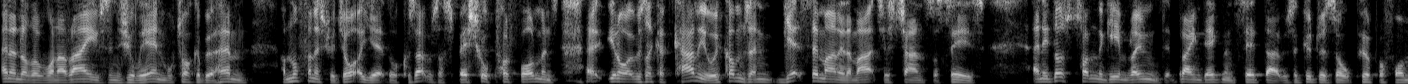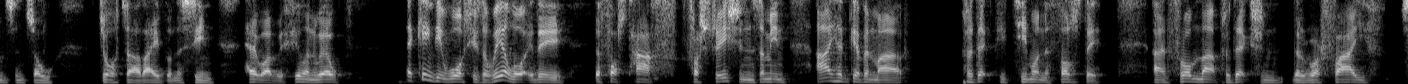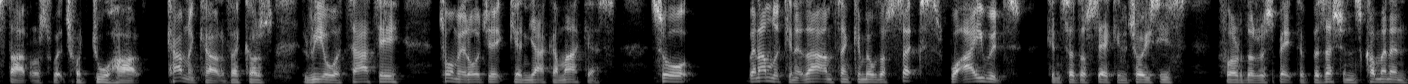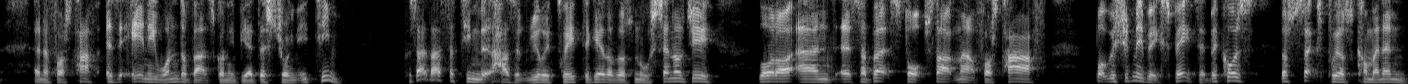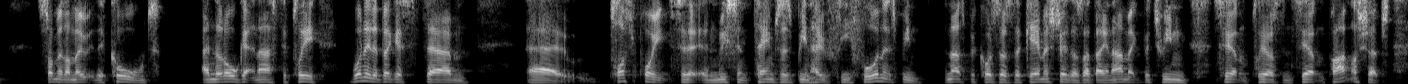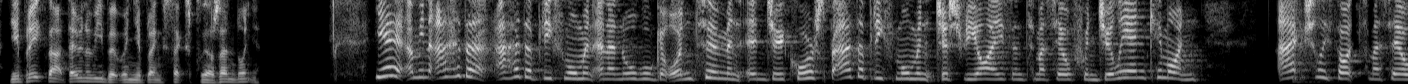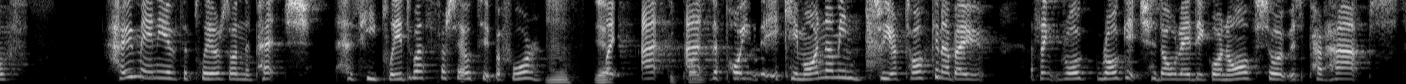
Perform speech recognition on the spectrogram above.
and another one arrives, and Jullien, we'll talk about him. I'm not finished with Jota yet, though, because that was a special performance. Uh, you know, it was like a cameo. He comes in, gets the man of the match, as Chancellor says, and he does turn the game round. Brian Degnan said that it was a good result, poor performance until Jota arrived on the scene. How are we feeling? Well, it kind of washes away a lot of the, the first half frustrations. I mean, I had given my predicted team on the Thursday, and from that prediction, there were five starters, which were Joe Hart, Cameron Carter Vickers, Rio Hatate, Tommy Rogic, and Giakoumakis. So when I'm looking at that, I'm thinking, well, there's six what I would consider second choices for their respective positions coming in in the first half. Is it any wonder that's going to be a disjointed team? Because that, that's a team that hasn't really played together. There's no synergy, Laura, and it's a bit stop starting that first half. But we should maybe expect it because there's six players coming in, some of them out of the cold, and they're all getting asked to play one of the biggest um, uh, plus points in recent times has been how free flowing it's been. And that's because there's the chemistry, there's a dynamic between certain players and certain partnerships. You break that down a wee bit when you bring six players in, don't you? Yeah, I mean, I had a I had a brief moment, and I know we'll get on to him in, in due course. But I had a brief moment just realising to myself when Jullien came on, I actually thought to myself, how many of the players on the pitch has he played with for Celtic before? Mm, yeah. Like at, at the point that he came on, I mean, so you're talking about, I think Rog- Rogic had already gone off, so it was perhaps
